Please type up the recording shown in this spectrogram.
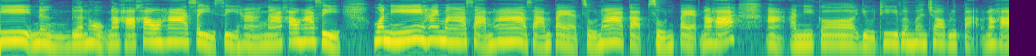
ที่ 1 เดือน 6 นะคะ เข้า 5 4 4 หางนะ เข้า 5 4วดนี้ให้มา 3 5 3 8 0 5 กับ 08 นะคะ อะ อันนี้ก็อยู่ที่เพื่อนๆชอบหรือเปล่านะคะ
